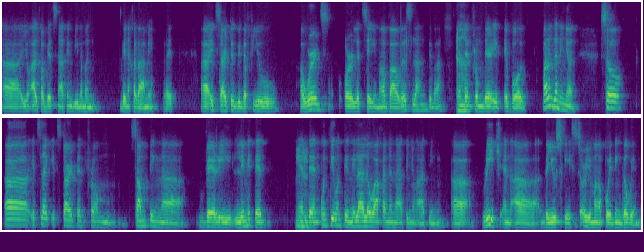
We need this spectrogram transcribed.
uh, yung alphabets natin di naman ganyan karami, right? uh, it started with a few uh, words or let's say mga vowels lang, 'di ba? And uh-huh. then from there it evolved. Parang ganun 'yon. So, uh, it's like it started from something na very limited mm-hmm. and then unti-unti nilalawakan na natin yung ating uh, reach and uh, the use cases or yung mga pwedeng gawin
